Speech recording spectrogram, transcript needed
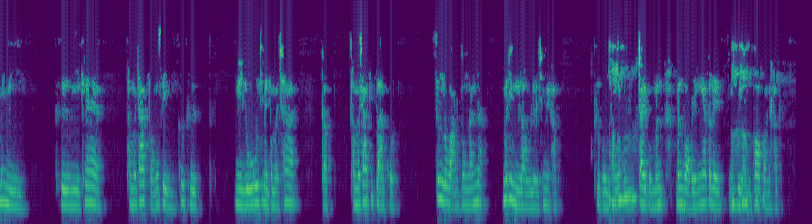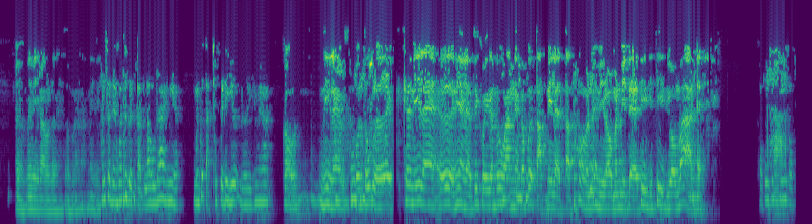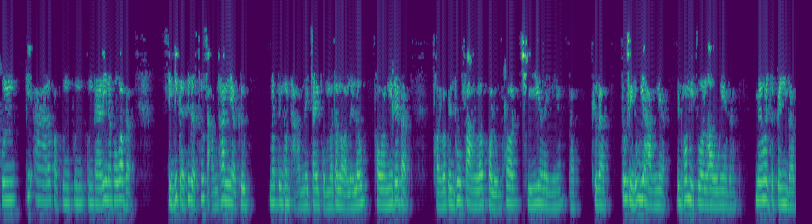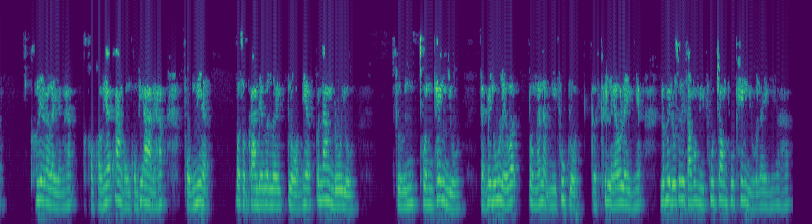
ไม่มีคือมีแค่ธรรมชาติสองสิ่งก็คือ มีรู้ที่เป็นธรรมชาติกับธรรมชาติที่ปรากฏ ซึ่งระหว่างตรงนั้นน่ะ ไม่ได้มีเราเลยใช่ไหมครับ คือผมฟังแล้วผมใจผมมันมันบอกอย่างเงี้ยก็เลยมาคุยกับหลวงพ่อก่อนนะครับ เออ ไม่มีเราเลยถูกแล้วไม่มีนั่นแสดงว่าถ้าเกิดตัดเราได้เนี่ย มันก็ตัดทุกไปได้เยอะเลยใช่ไหมครับก็นี่แหละคนทุกข์เลย แค่นี้แหละเออเนี่ยแหละที่คุยกันทุกวันเนี่ยก็เพื่อตัดนี่แหละ ตัดเพราะมันไม่มีเรา มันมีแต่ที่ที่โยมว่าเนี่ยขอบคุณคุณพี่ขอบคุณพี่อาร์แล้วขอบคุณคุณคุณแพรรี่นะเพราะว่าแบบสิ่งที่เกิดขึ้นกับทั้งสามท่านเนี่ยคือ มันเป็นคำถามในใจผมมาตลอดเลยแล้ว พอวันนี้ได้แบบถอยมาเป็นผู้ฟังแล้วพอหลวงพ่อชี้อะไรเงี้ย แบบ คือแบบทุกสิ่งทุกอย่างเนี่ย เป็นเพราะมีตัวเราไงแบบ ไม่ว่าจะเป็นแบบเขาเรียกอะไรอย่างฮะขอขออนุญาตอ้างของของพี่อาร์นะครับ ผมเนี่ยประสบการณ์เดียวกันเลยโกรธเนี่ยก็นั่งดูอยู่ฝืนทนเพ่งอยู่ แต่ไม่รู้เลยว่า ตรงนั้นอะมีผู้โกรธเกิดขึ้นแล้วอะไรอย่างเงี้ยแล้วไม่รู้ด้วยซ้ำว่ามีผู้จ้องผู้เพ่งอยู่อะไรอย่างเงี้ยครับ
